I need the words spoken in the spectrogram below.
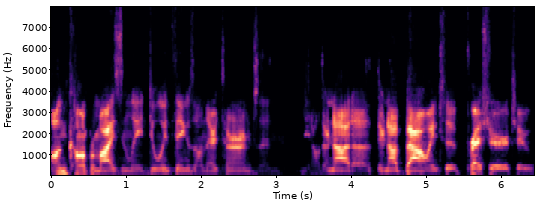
uncompromisingly doing things on their terms. And you know they're not uh they're not bowing to pressure to you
